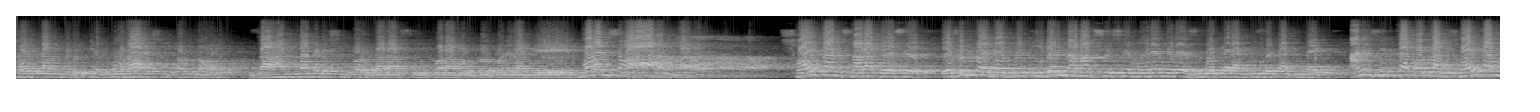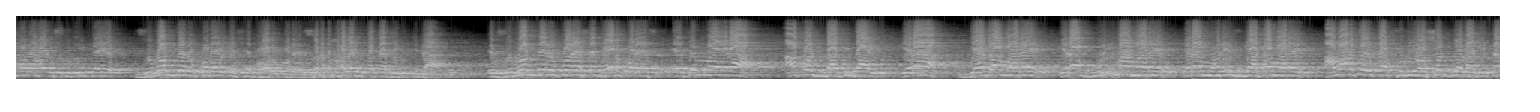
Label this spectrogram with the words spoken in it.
শয়তানদেরকে লোহার শিকল নয়, জাহান্নামের শিকল দ্বারা শৃঙ্খলাবদ্ধ করে রাখেন বলেন সুবহানাল্লাহ। শয়তান সারা পেয়েছে এজন্যই দেখবেন ঈদের নামাজ শেষে মোড়ে মোড়ে যুবকেরা ডিজে কাটি দেয়। আমি চিন্তা করলাম, শয়তান মনে হয় ছুটিতে যুবকদের উপরে এসে ভর করে। বলেন কথা ঠিক কিনা? যুবকদের উপরে এসে ভর করে। এজন্য এরা আতসবাজি দেয়। এরা গ্যাটা মারে, এরা বুড়িমা মারে, এরা মরিচ গ্যাটা মারে। আমার তো এটা খুবই অসহ্য লাগে। এটা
